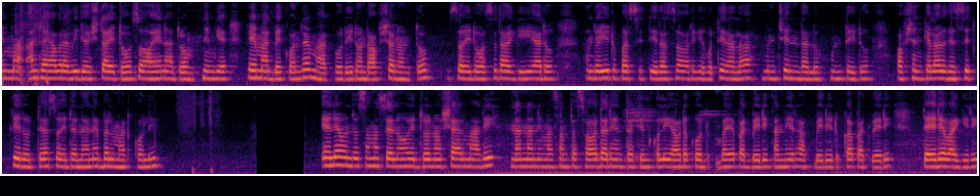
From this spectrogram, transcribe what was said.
ನಿಮ್ಮ, ಅಂದರೆ ಅವರ ವೀಡಿಯೋ ಇಷ್ಟ ಆಯಿತು ಸೊ ಏನಾದರೂ ನಿಮಗೆ ಪೇ ಮಾಡಬೇಕು ಅಂದರೆ ಮಾಡ್ಬೋದು. ಇದೊಂದು ಆಪ್ಷನ್ ಉಂಟು. ಸೊ ಇದು ಹೊಸದಾಗಿ ಯಾರು, ಅಂದರೆ ಯೂಟ್ಯೂಬರ್ಸ್ ಇದ್ದೀರಾ? ಸೊ ಅವರಿಗೆ ಗೊತ್ತಿರಲ್ಲ. ಮುಂಚಿನಿಂದಲೂ ಉಂಟು ಇದು. ಆಪ್ಷನ್ ಕೆಲವರಿಗೆ ಸಿಕ್ಕಿರುತ್ತೆ. ಸೊ ಇದನ್ನು ಎನೇಬಲ್ ಮಾಡ್ಕೊಳ್ಳಿ. ಏನೇ ಒಂದು ಸಮಸ್ಯೆ ಇದ್ರೂ ಶೇರ್ ಮಾಡಿ. ನನ್ನ ನಿಮ್ಮ ಸ್ವಂತ ಸಹೋದರಿ ಅಂತ ತಿಳ್ಕೊಳ್ಳಿ. ಯಾವುದಕ್ಕೂ ಭಯಪಡಬೇಡಿ, ಕಣ್ಣೀರು ಹಾಕಬೇಡಿ, ದುಃಖ ಪಡಬೇಡಿ. ಧೈರ್ಯವಾಗಿರಿ.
